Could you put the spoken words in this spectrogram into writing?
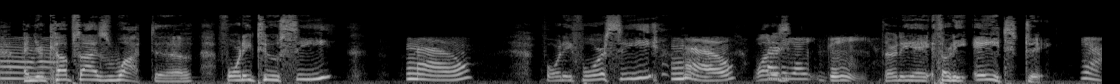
And your Uh, cup size is what? Uh, 42C? No, 44C? no. What is- 38D. 38, 38D. Yeah.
